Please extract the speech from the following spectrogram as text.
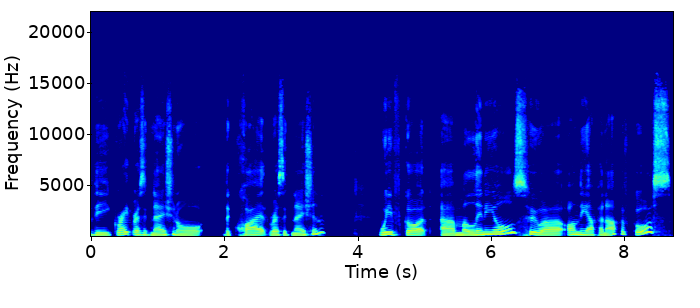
the great resignation or the quiet resignation. We've got uh, millennials who are on the up and up, of course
